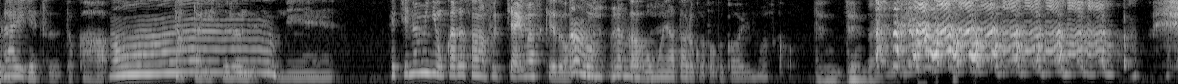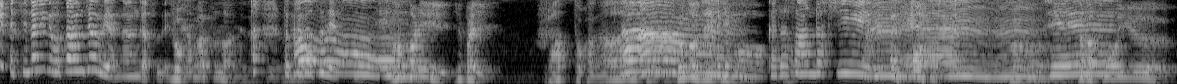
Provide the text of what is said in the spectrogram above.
ん来月とか、だだったりするんですよ。ね。えちなみに岡田さん振っちゃいますけど、うん。そんなんか思い当たることとかありますか、全然ないです。ちなみにお誕生日は何月ですか？6月なんですけれど6も、月ですか？あんまり、やっぱり、フラットかあなーって、どの時期でも。も、岡田さんらしいですうん。ね。う。ん。うんへーなんかそういう、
